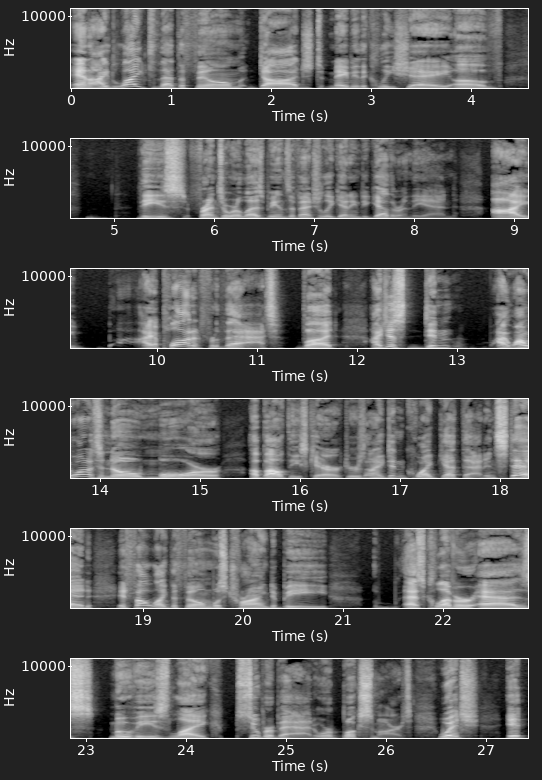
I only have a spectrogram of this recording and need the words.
And I liked that the film dodged maybe the cliche of these friends who are lesbians eventually getting together in the end. I I applauded for that, but I just didn't I, I wanted to know more about these characters, and I didn't quite get that. Instead, it felt like the film was trying to be as clever as movies like Superbad or Booksmart, which it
